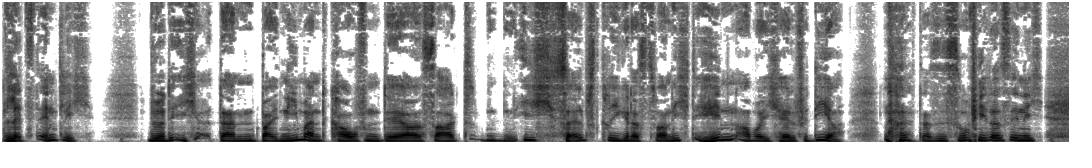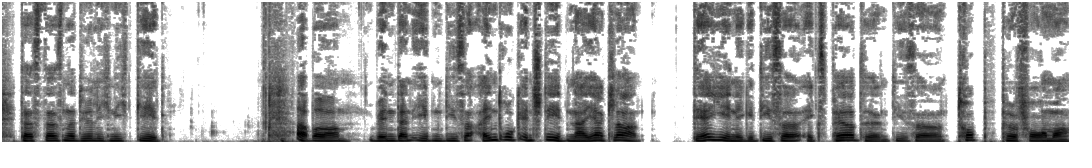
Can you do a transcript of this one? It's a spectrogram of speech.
letztendlich würde ich dann bei niemand kaufen, der sagt, ich selbst kriege das zwar nicht hin, aber ich helfe dir. Das ist so widersinnig, dass das natürlich nicht geht. Aber wenn dann eben dieser Eindruck entsteht, na ja, klar, derjenige, dieser Experte, dieser Top-Performer,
